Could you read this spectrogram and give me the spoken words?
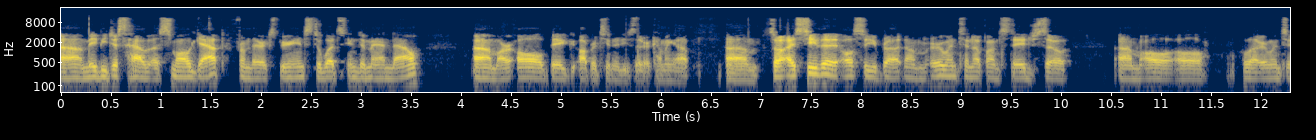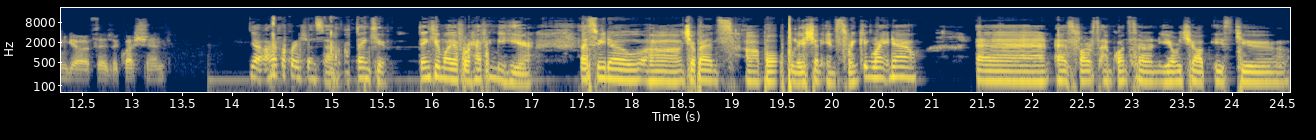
uh, maybe just have a small gap from their experience to what's in demand now um, are all big opportunities that are coming up. Um, so I see that also you brought um, Irwinton up on stage, so um, I'll, I'll, I'll let Irwinton go if there's a question. Yeah, I have a question, Sam. Thank you. Thank you, Maya, for having me here. As we know, uh, Japan's uh, population is shrinking right now. And as far as I'm concerned, your job is to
